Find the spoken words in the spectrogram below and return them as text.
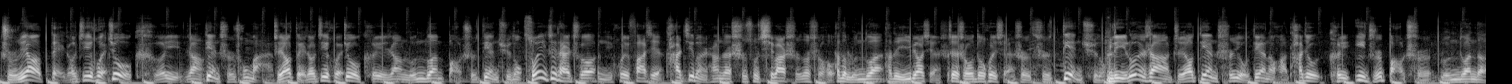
只要逮着机会，就可以让电池充满；只要逮着机会，就可以让轮端保持电驱动。所以这台车。你会发现它基本上在时速七八十的时候，它的轮端、它的仪表显示，这时候都会显示是电驱动。理论上，只要电池有电的话，它就可以一直保持轮端的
